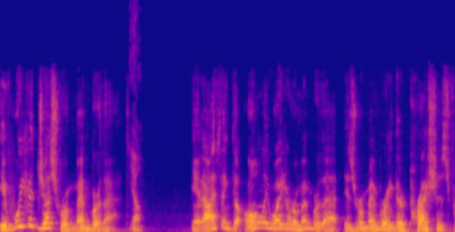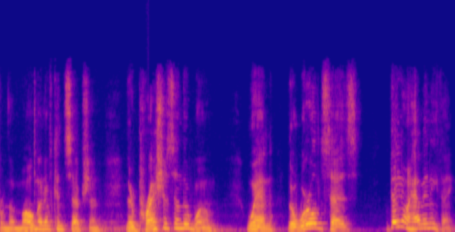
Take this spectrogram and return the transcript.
If we could just remember that. Yeah. And I think the only way to remember that is remembering they're precious from the moment of conception. They're precious in the womb when the world says they don't have anything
